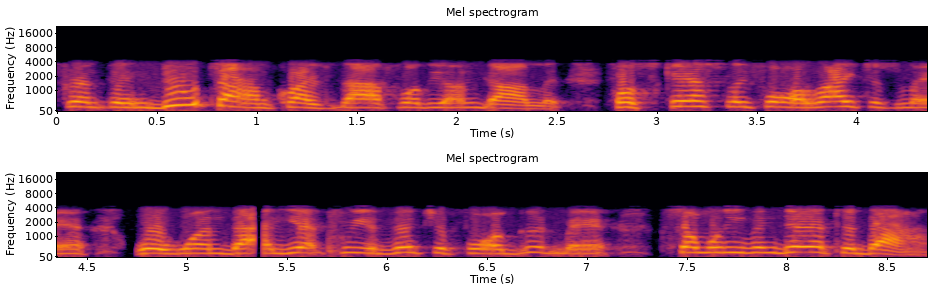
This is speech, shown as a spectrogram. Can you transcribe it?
strength, in due time Christ died for the ungodly. For scarcely for a righteous man will one die, yet peradventure for a good man some would even dare to die.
